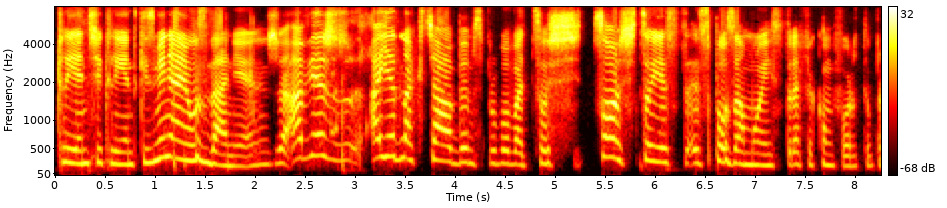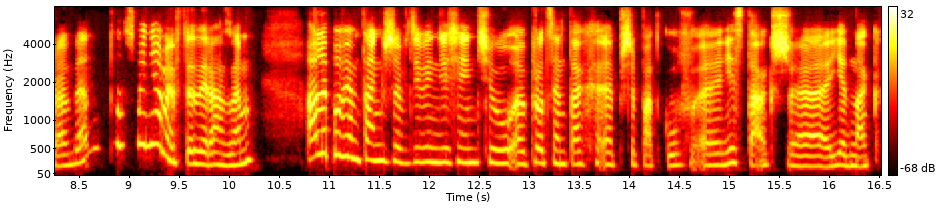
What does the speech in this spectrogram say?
klienci, klientki zmieniają zdanie, że a wiesz, a jednak chciałabym spróbować coś, coś co jest spoza mojej strefy komfortu, prawda? No to zmieniamy wtedy razem. Ale powiem tak, że w 90% e, przypadków e, jest tak, że jednak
